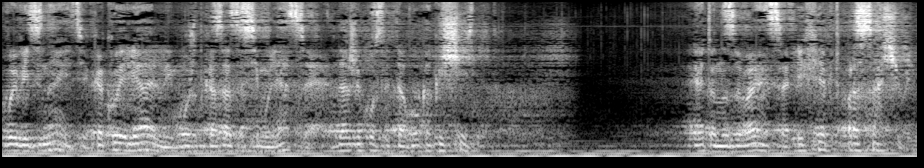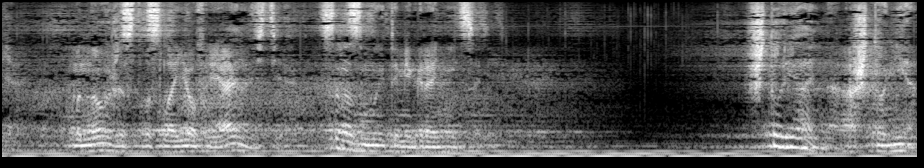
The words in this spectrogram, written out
Вы ведь знаете, какой реальной может казаться симуляция даже после того, как исчезнет. Это называется эффект просачивания. Множество слоев реальности с размытыми границами. Что реально, а что нет?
